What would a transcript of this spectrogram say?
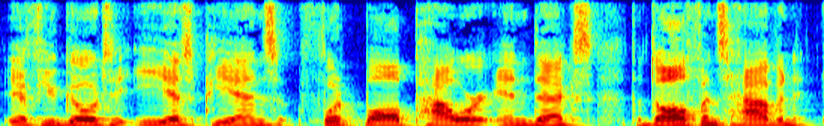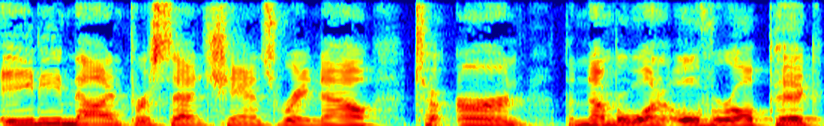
if you go to ESPN's Football Power Index, the Dolphins have an 89% chance right now to earn the number one overall pick.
